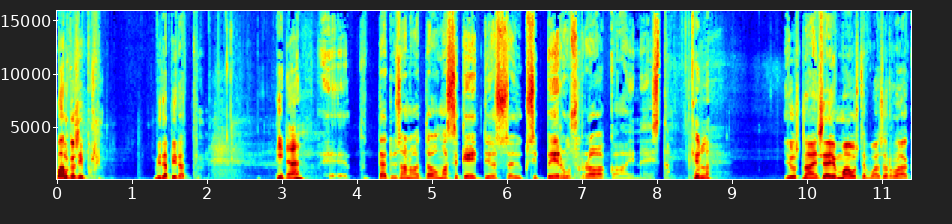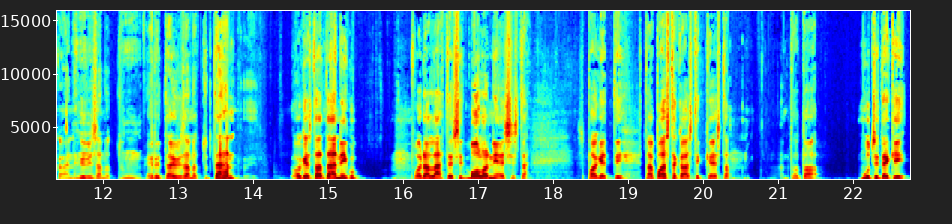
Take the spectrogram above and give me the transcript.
valkosipuli. Mitä pidätte? Pidän. Täytyy sanoa, että omassa keittiössä yksi perusraaka-aineista. Kyllä. Just näin, se ei ole mauste, vaan se on raaka-aine. Hyvin mm. sanottu. Mm. Erittäin hyvin sanottu. Tähän, oikeastaan tämä niin kuin, voidaan lähteä sitten bolognesista, spagetti- tai pastakastikkeesta. Tota, mutsi teki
